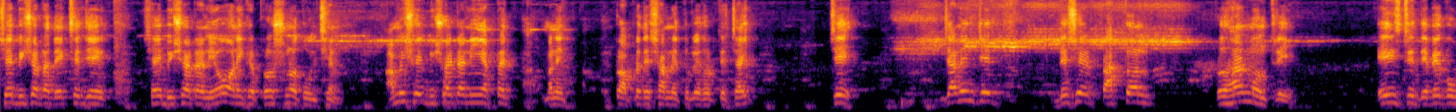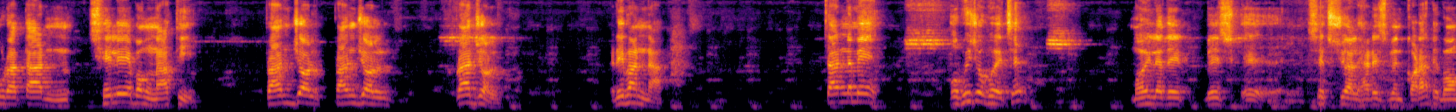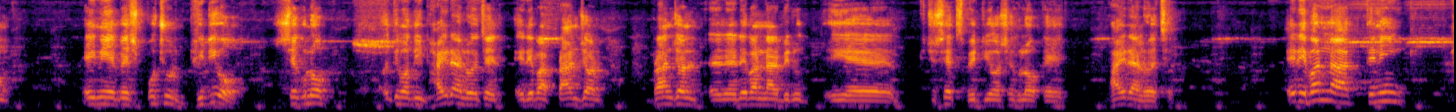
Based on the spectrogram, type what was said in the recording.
সে বিষয়টা দেখছে যে সেই বিষয়টা নিয়েও অনেকে প্রশ্ন তুলছেন। আমি সেই বিষয়টা নিয়ে একটা মানে একটু আপনাদের সামনে তুলে ধরতে চাই যে জানেন যে দেশের প্রাক্তন প্রধানমন্ত্রী এইচ ডি দেবেগৌড়া তার ছেলে এবং নাতি প্রাঞ্জল প্রাঞ্জল, প্রাজল, রিভান্না তার নামে অভিযোগ হয়েছে। মহিলাদের বেশ সেক্সুয়াল হ্যারাসমেন্ট করার এবং এই নিয়ে বেশ প্রচুর ভিডিও, সেগুলো ইতিমধ্যেই ভাইরাল হয়েছে। রেবা প্রাঞ্জল প্রাঞ্জল রেবান্নার বিরুদ্ধে কিছু সেক্স ভিডিও সেগুলোকে ভাইরাল হয়েছে। এই রেবান্না, তিনি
